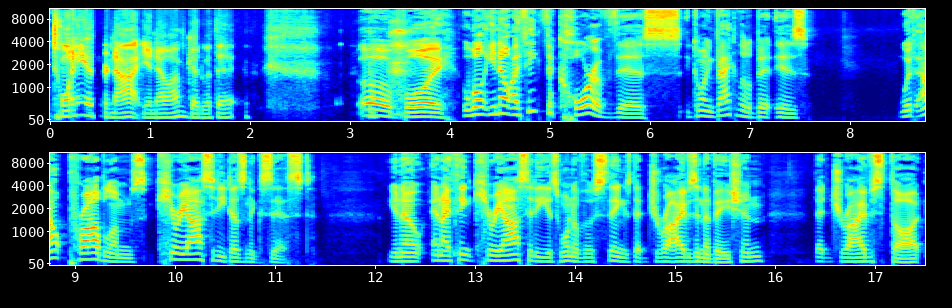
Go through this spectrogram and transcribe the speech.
Twentieth or not, you know, I'm good with it. Oh boy. Well, you know, I think the core of this, going back a little bit, is without problems, curiosity doesn't exist. You know, and I think curiosity is one of those things that drives innovation, that drives thought,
